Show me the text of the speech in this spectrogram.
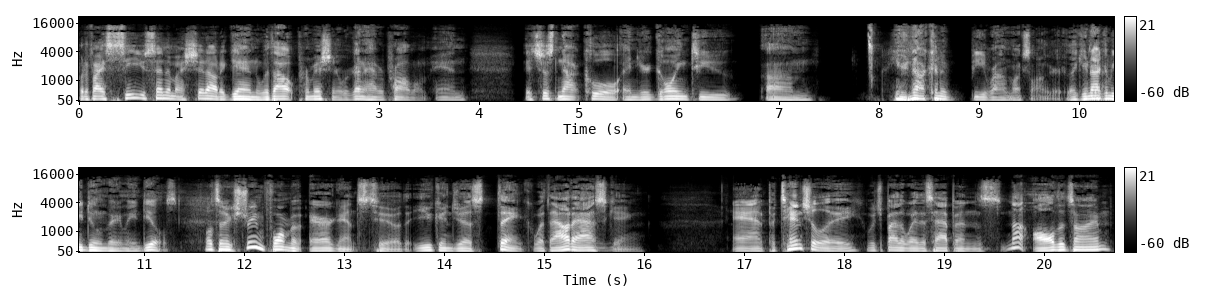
But if I see you sending my shit out again without permission, we're going to have a problem. And it's just not cool. And you're going to, um, you're not going to be around much longer. Like you're not going to be doing very many deals. Well, it's an extreme form of arrogance too, that you can just think without asking and potentially, which by the way, this happens not all the time.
